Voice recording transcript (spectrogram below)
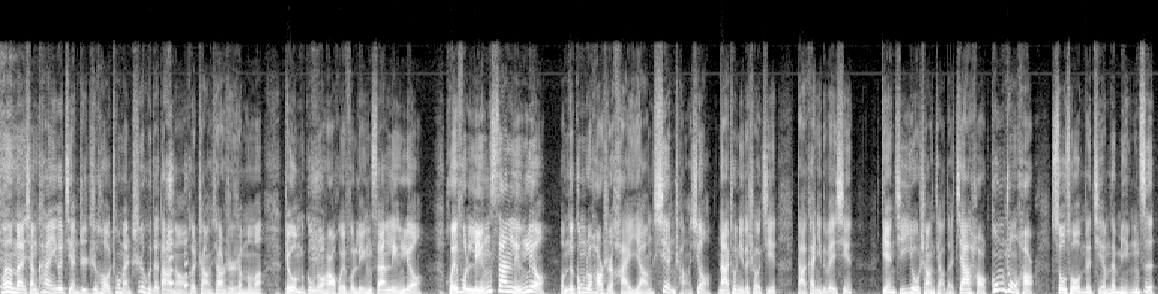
朋友们想看一个减脂之后充满智慧的大脑和长相是什么吗？给我们公众号回复零三零六，回复零三零六，我们的公众号是海洋现场秀。拿出你的手机，打开你的微信。点击右上角的加号公众号，搜索我们的节目的名字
